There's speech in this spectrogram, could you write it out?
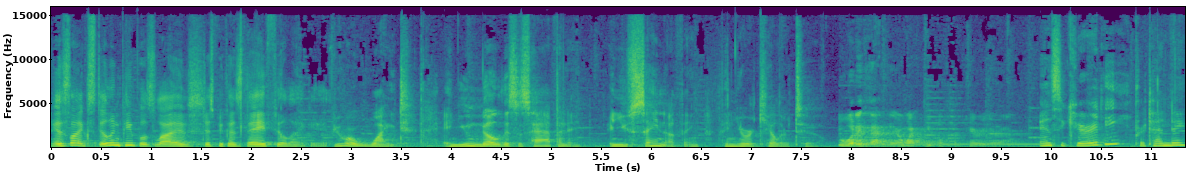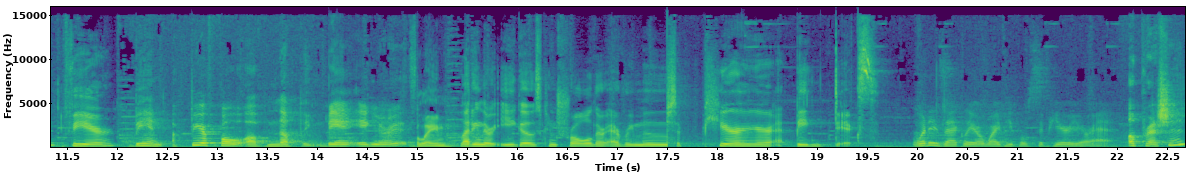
It's like stealing people's lives just because they feel like it. If you are white and you know this is happening and you say nothing, then you're a killer too. What exactly are white people superior at? Insecurity, pretending, fear, Being fearful of nothing. being ignorant, Blame. letting their egos control their every move, superior at being dicks. What exactly are white people superior at? Oppression,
